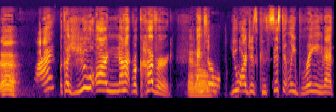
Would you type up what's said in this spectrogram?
Uh. Why? Because you are not recovered. And all. so you are just consistently bringing that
